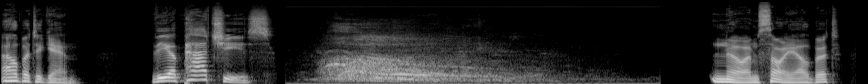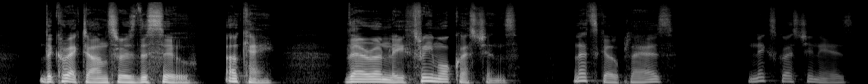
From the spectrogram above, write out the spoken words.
Albert again. The Apaches. No, I'm sorry, Albert. The correct answer is the Sioux. Okay. There are only three more questions. Let's go, players. Next question is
